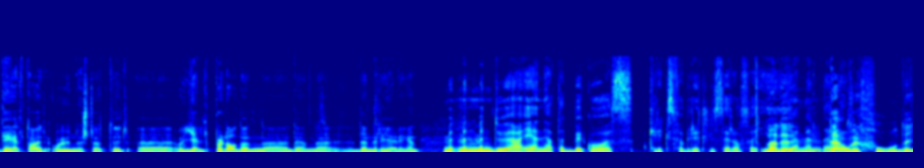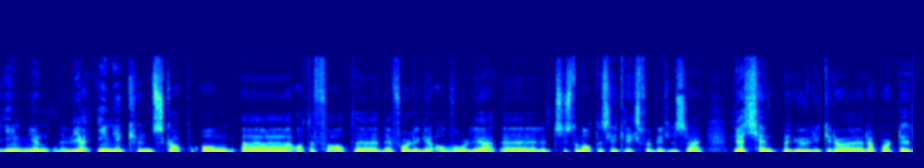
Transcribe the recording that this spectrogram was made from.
deltar og understøtter og hjelper da den, den, denne regjeringen. Men, men, men, du er enig i at det begås krigsforbrytelser også i Nei, det, Jemen? Det er overhodet ingen Vi har ingen kunnskap om at det, at det foreligger alvorlige eller systematiske krigsforbrytelser er. Vi er kjent med ulike rapporter,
